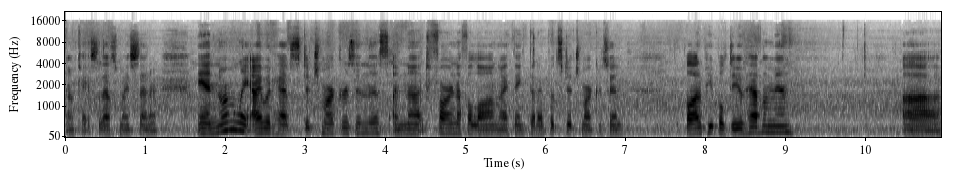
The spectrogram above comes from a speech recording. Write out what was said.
Okay, so that's my center. And normally I would have stitch markers in this. I'm not far enough along, I think, that I put stitch markers in. A lot of people do have them in uh,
